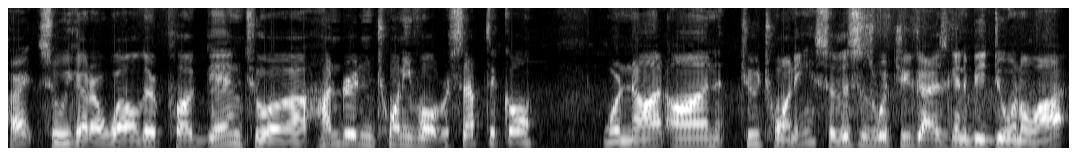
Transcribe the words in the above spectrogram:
All right, so we got our welder plugged in to a 120 volt receptacle. We're not on 220, so this is what you guys are going to be doing a lot.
